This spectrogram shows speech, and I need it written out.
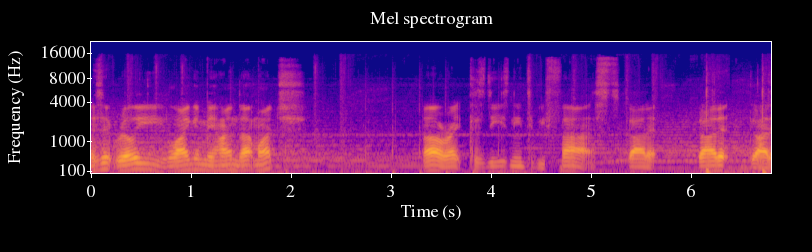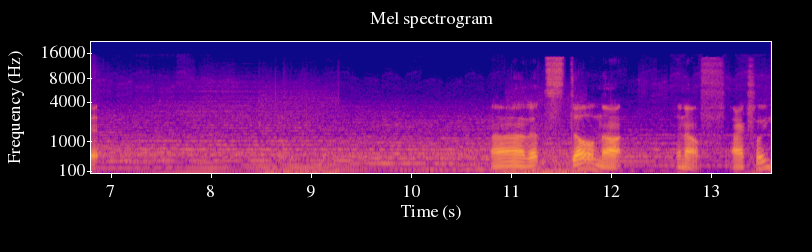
Is it really lagging behind that much? Oh, right, because these need to be fast. Got it. Got it. Got it. Uh, that's still not enough, actually.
